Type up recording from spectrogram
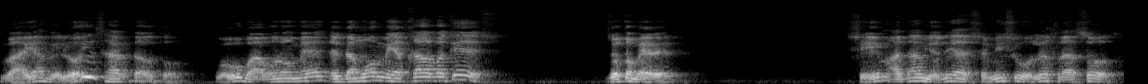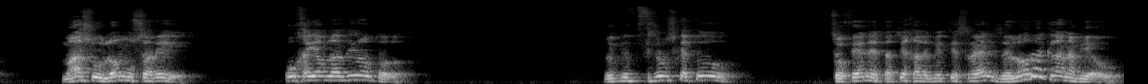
והיה ולא הזהרת אותו, והוא בעוונו מת, את דמו מידך אבקש. זאת אומרת, שאם אדם יודע שמישהו הולך לעשות משהו לא מוסרי, הוא חייב להזהיר אותו. ובפירוש כתוב, צופה נתתיך לבית ישראל, זה לא רק לנביא ההוא,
